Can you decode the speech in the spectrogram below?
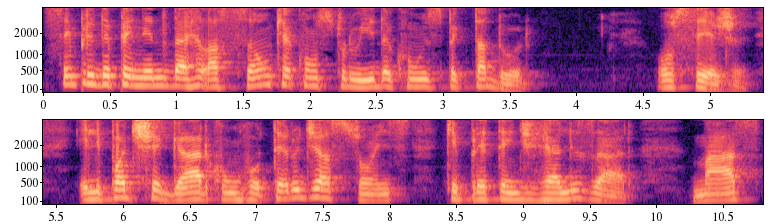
sempre dependendo da relação que é construída com o espectador. Ou seja, ele pode chegar com um roteiro de ações que pretende realizar, mas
